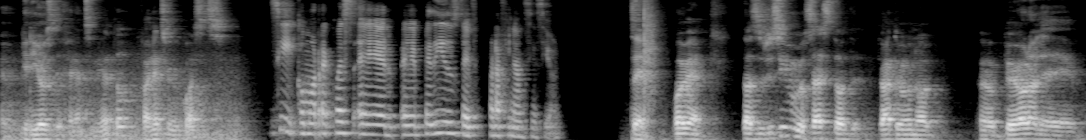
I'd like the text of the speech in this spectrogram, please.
en, pedidos de financiamiento, financing requests. Sí, como eh, eh, pedidos de, para financiación. Sí, muy bien. Entonces recibimos esto durante una uh, periodo de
